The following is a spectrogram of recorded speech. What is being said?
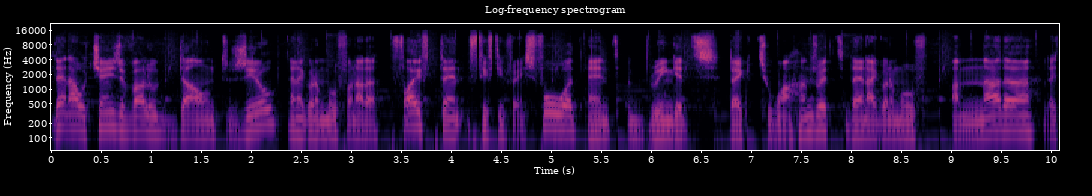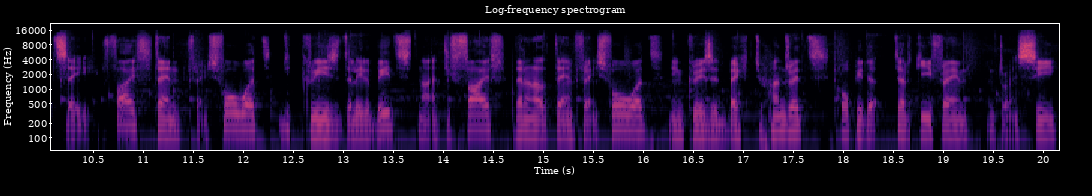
Then I will change the value down to zero. Then I'm gonna move another 5, 10, 15 frames forward and bring it back to 100. Then I'm gonna move another, let's say 5, 10 frames forward, decrease it a little bit, 95, then another 10 frames forward, increase it it back to 100, copy the third keyframe, Control and C,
